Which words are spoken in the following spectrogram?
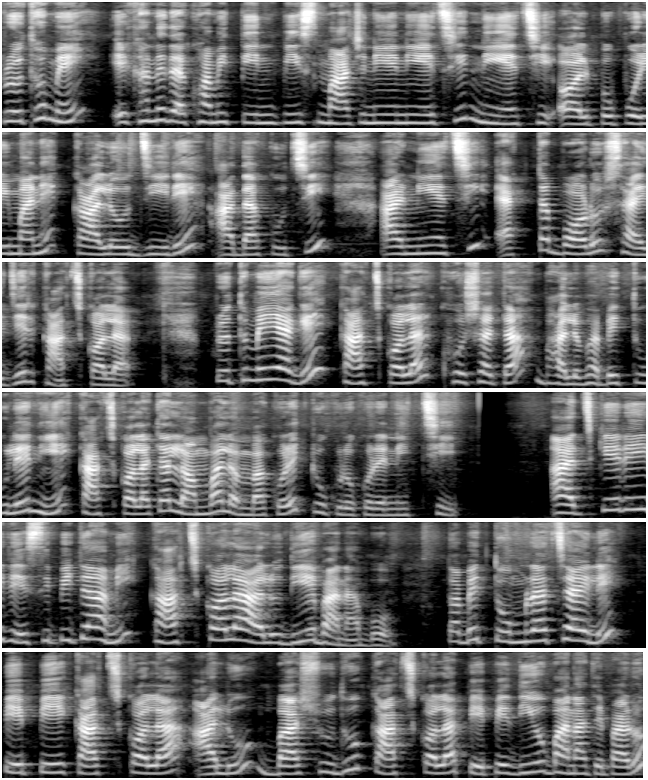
প্রথমেই এখানে দেখো আমি তিন পিস মাছ নিয়ে নিয়েছি। নিয়েছি অল্প পরিমাণে কালো জিরে, আদা কুচি আর নিয়েছি একটা বড় সাইজের কাঁচকলা। প্রথমেই আগে কাঁচকলার খোসাটা ভালোভাবে তুলে নিয়ে কাঁচকলাটা লম্বা লম্বা করে টুকরো করে নিচ্ছি। আজকের এই রেসিপিটা আমি কাঁচকলা আলু দিয়ে বানাবো। তবে তোমরা চাইলে পেঁপে, কাঁচকলা, আলু বা শুধু কাঁচকলা পেঁপে দিয়েও বানাতে পারো।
